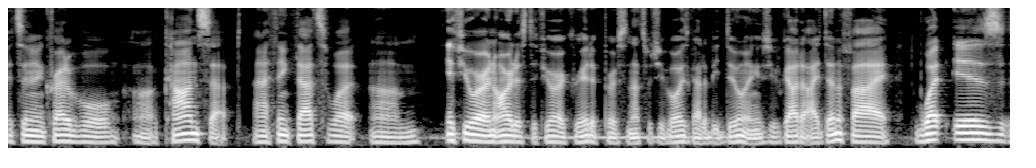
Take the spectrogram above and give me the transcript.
It's an incredible uh, concept. And i think that's what um, if you are an artist if you're a creative person that's what you've always got to be doing is you've got to identify what is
